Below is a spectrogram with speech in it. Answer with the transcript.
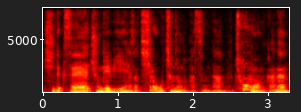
취득세, 중개비 해서 7억 5천 정도 받습니다. 총 원가는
